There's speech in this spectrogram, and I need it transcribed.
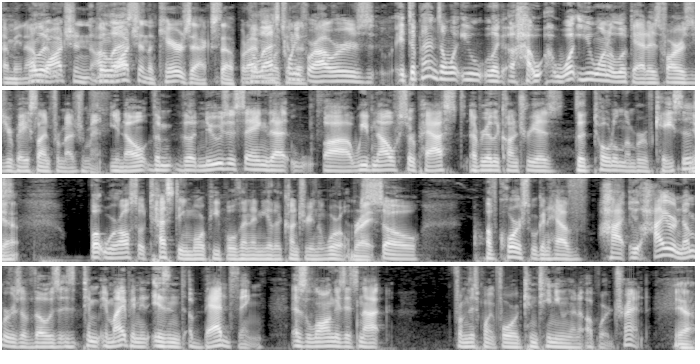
I mean, I'm watching. the I'm last- watching the CARES Act stuff, but I the last looked into- 24 hours it depends on what you like uh, how, what you want to look at as far as your baseline for measurement you know the the news is saying that uh, we've now surpassed every other country as the total number of cases Yeah. but we're also testing more people than any other country in the world Right. so of course we're going to have high, higher numbers of those is to- in my opinion isn't a bad thing as long as it's not from this point forward continuing on an upward trend Yeah.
